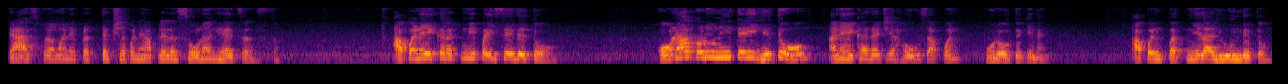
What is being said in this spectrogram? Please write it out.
त्याचप्रमाणे प्रत्यक्षपणे आपल्याला सोनं घ्यायचं असतं. आपण एक रकमी पैसे देतो. कोणाकडूनही तरी घेतो आणि एखाद्याची हौस आपण पुरवतो की नाही. आपण पत्नीला घेऊन देतो.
